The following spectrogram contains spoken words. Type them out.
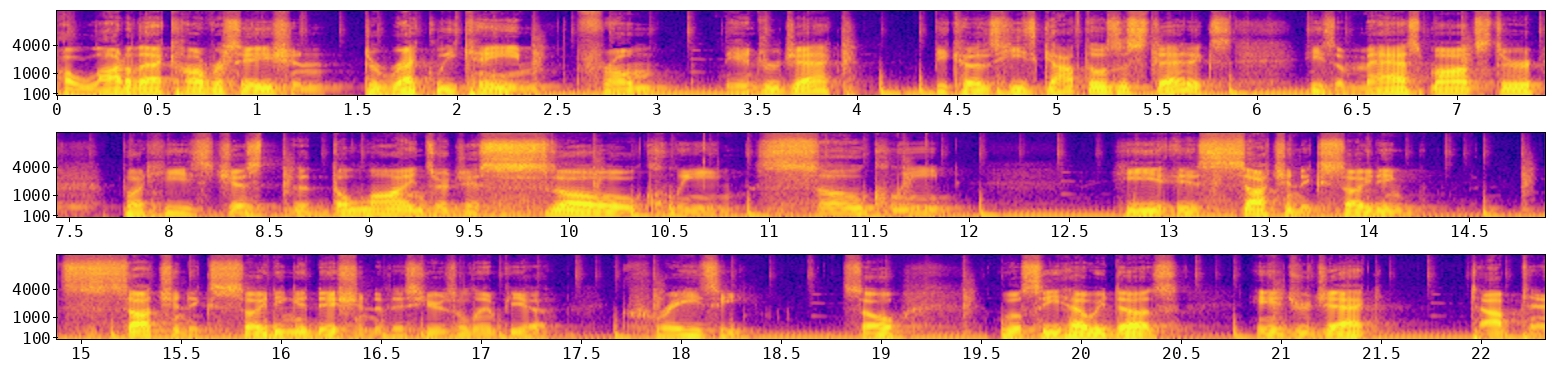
a lot of that conversation directly came from Andrew Jacked because he's got those aesthetics. He's a mass monster, but he's just the, lines are just so clean, so clean. He is such an exciting, such an exciting addition to this year's Olympia. Crazy. So we'll see how he does. Andrew Jacked, top 10.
